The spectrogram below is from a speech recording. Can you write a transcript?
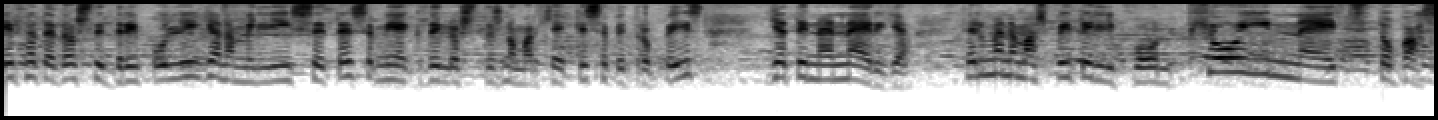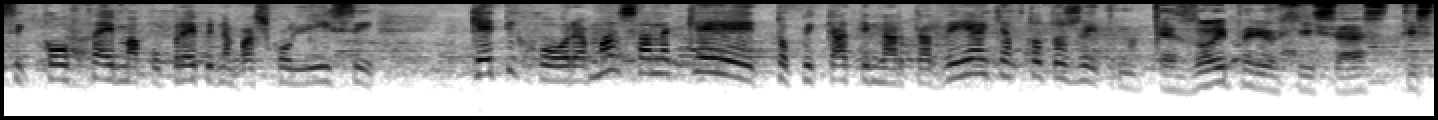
ήρθατε εδώ στην Τρίπολη για να μιλήσετε σε μια εκδήλωση της Νομαρχιακής Επιτροπής για την ενέργεια. Θέλουμε να μας πείτε λοιπόν ποιο είναι έτσι, το βασικό θέμα που πρέπει να απασχολήσει και τη χώρα μας αλλά και τοπικά την Αρκαδία για αυτό το ζήτημα. Εδώ η περιοχή σας τις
